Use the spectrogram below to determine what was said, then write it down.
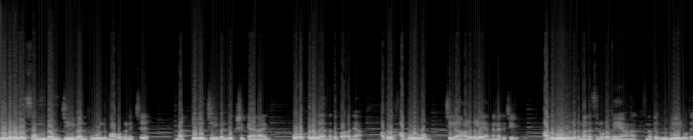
സ്ത്രീകളുടെ സ്വന്തം ജീവൻ പോലും അവഗണിച്ച് മറ്റൊരു ജീവൻ രക്ഷിക്കാനായി പുറപ്പെടുക എന്നൊക്കെ പറഞ്ഞാൽ അത് അപൂർവം ചില ആളുകളെ അങ്ങനെയൊക്കെ ചെയ്യും. അതുപോലുള്ള ഒരു മനസ്സിനുടമയാണ് ഇന്നത്തെ വീഡിയോയിലൂടെ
